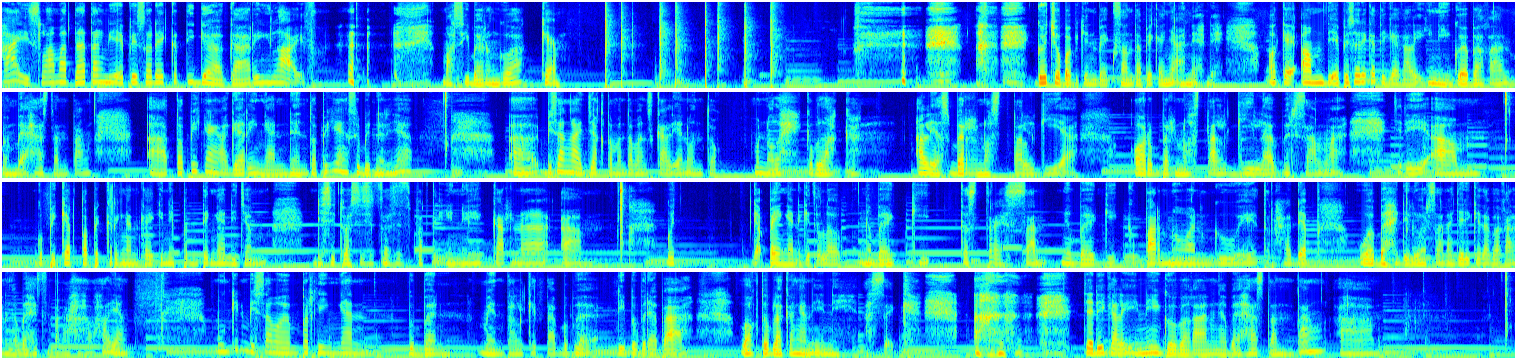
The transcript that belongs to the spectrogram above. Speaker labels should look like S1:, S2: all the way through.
S1: Hai, selamat datang di episode ketiga Garing Live. Masih bareng gue, Kem. Gue coba bikin backsound tapi kayaknya aneh deh. Oke, um, di episode ketiga kali ini gue bakal membahas tentang uh, topik yang agak ringan Dan topik yang sebenarnya uh, bisa ngajak teman-teman sekalian untuk menoleh ke belakang alias bernostalgia or bernostalgia bersama. Jadi um, gue pikir topik ringan kayak gini penting ya di jam di situasi-situasi seperti ini karena um, gue nggak pengen gitu loh ngebagi kestresan, ngebagi keparnoan gue terhadap wabah di luar sana. Jadi kita bakal ngebahas tentang hal-hal yang mungkin bisa memperingan beban mental kita di beberapa waktu belakangan ini. Asik. Jadi kali ini gue bakalan ngebahas tentang um,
